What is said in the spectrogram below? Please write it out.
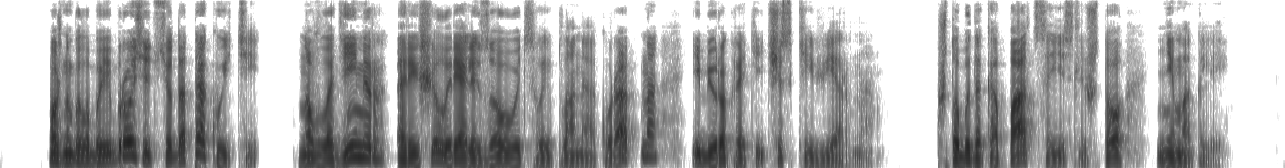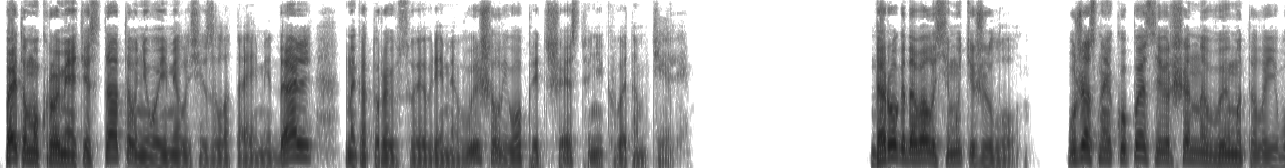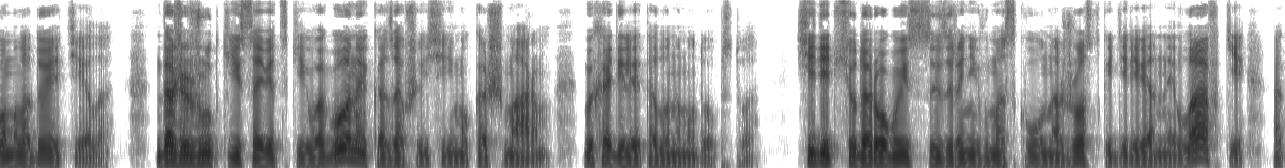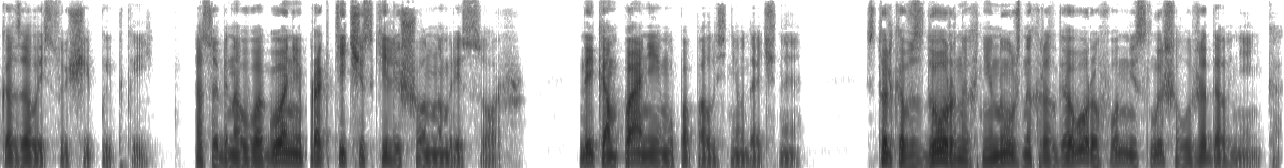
Можно было бы и бросить все да так уйти, но Владимир решил реализовывать свои планы аккуратно и бюрократически верно. Чтобы докопаться, если что, не могли. Поэтому, кроме аттестата, у него имелась и золотая медаль, на которую в свое время вышел его предшественник в этом теле. Дорога давалась ему тяжело. Ужасное купе совершенно вымотало его молодое тело. Даже жуткие советские вагоны, казавшиеся ему кошмаром, выходили эталоном удобства. Сидеть всю дорогу из Сызрани в Москву на жесткой деревянной лавке оказалось сущей пыткой. Особенно в вагоне, практически лишенном рессор. Да и компания ему попалась неудачная. Столько вздорных, ненужных разговоров он не слышал уже давненько.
